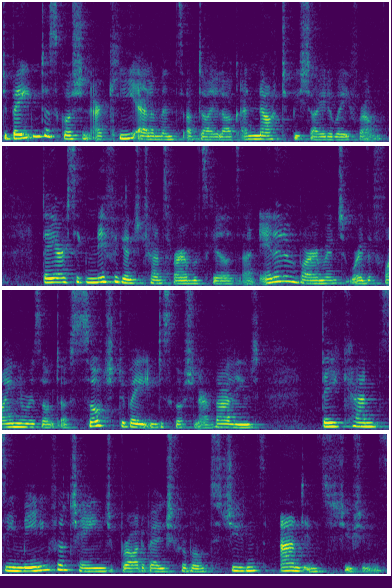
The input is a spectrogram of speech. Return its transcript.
Debate and discussion are key elements of dialogue and not to be shied away from. They are significant transferable skills, and in an environment where the final result of such debate and discussion are valued, they can see meaningful change brought about for both students and institutions.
